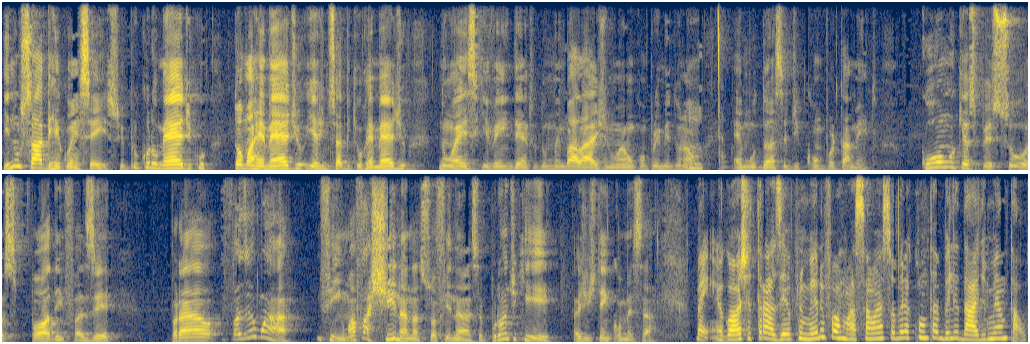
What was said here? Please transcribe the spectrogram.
E não sabe reconhecer isso. E procura o médico, toma remédio, e a gente sabe que o remédio não é esse que vem dentro de uma embalagem, não é um comprimido, não. Então. É mudança de comportamento. Como que as pessoas podem fazer para fazer uma enfim, uma faxina na sua finança. Por onde que a gente tem que começar? Bem, eu gosto de trazer a primeira informação é sobre a contabilidade mental.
